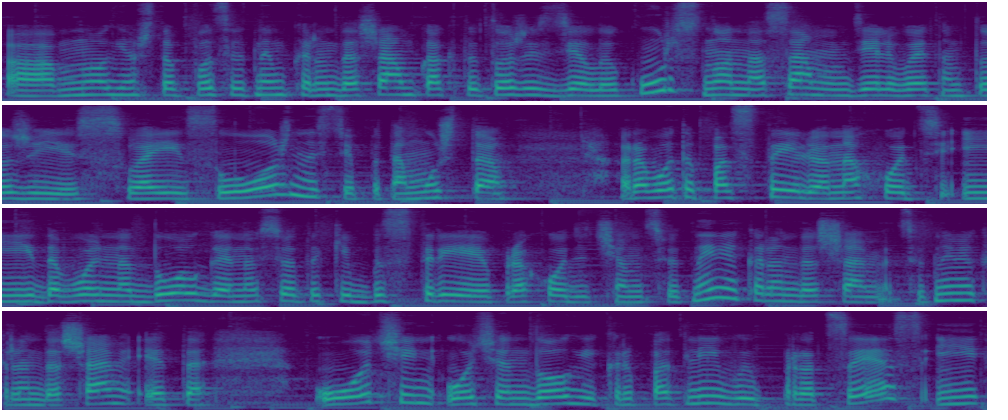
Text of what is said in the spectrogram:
э, многим, что по цветным карандашам как-то тоже сделаю курс, но на самом деле в этом тоже есть свои сложности, потому что Работа пастелью, она хоть и довольно долгая, но все-таки быстрее проходит, чем цветными карандашами. Цветными карандашами это очень-очень долгий, кропотливый процесс, и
